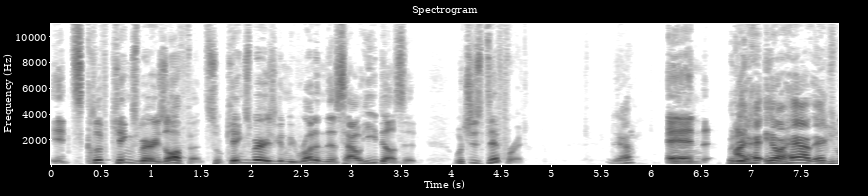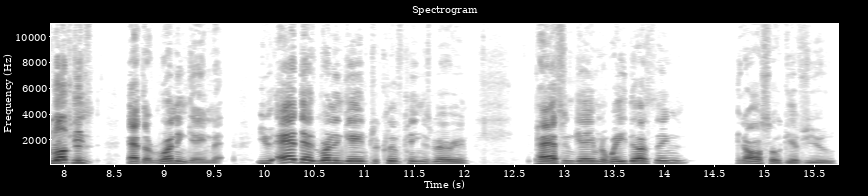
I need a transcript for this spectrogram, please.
it's Cliff Kingsbury's offense. So Kingsbury's going to be running this how he does it, which is different. yeah. And But I- he'll, have expertise the- at the running game. You add that running game to Cliff Kingsbury passing game, the way he does things, it also gives you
